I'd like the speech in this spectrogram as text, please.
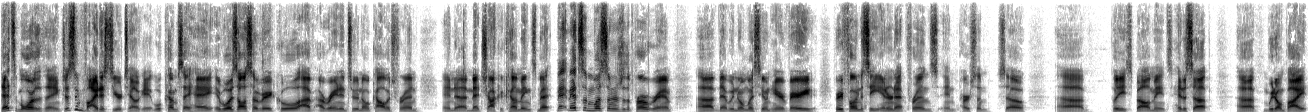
That's more of the thing. Just invite us to your tailgate. We'll come say hey. It was also very cool. I, I ran into an old college friend and uh, met Chaka Cummings. Met, met, met some listeners of the program uh, that we normally see on here. Very very fun to see internet friends in person. So uh, please, by all means, hit us up. Uh, we don't bite.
